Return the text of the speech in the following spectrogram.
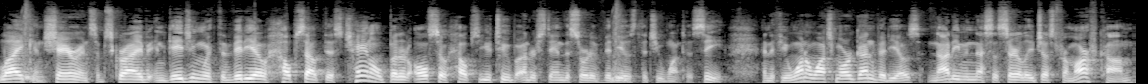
like and share and subscribe. Engaging with the video helps out this channel, but it also helps YouTube understand the sort of videos that you want to see. And if you want to watch more gun videos, not even necessarily just from ARFCOM,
